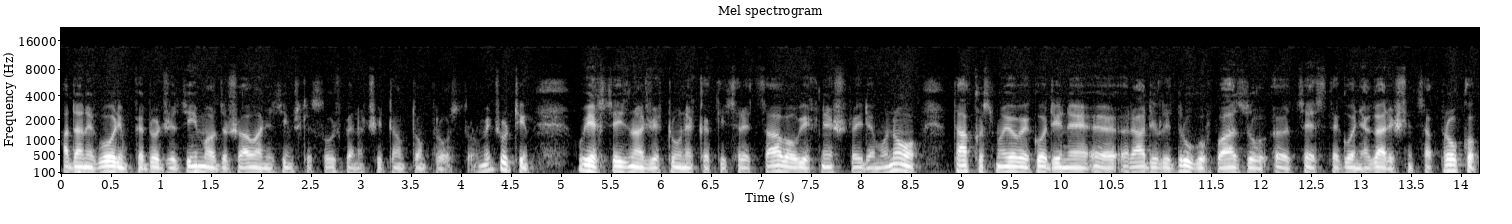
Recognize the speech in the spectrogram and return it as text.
a da ne govorim kad dođe zima, održavanje zimske službe na čitavom tom prostoru. Međutim, uvijek se iznađe tu nekakvih sredstava, uvijek nešto idemo novo. Tako smo i ove godine e, radili drugu fazu e, ceste Gonja Garišnica Prokop.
